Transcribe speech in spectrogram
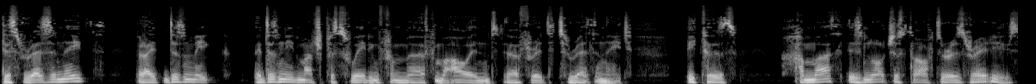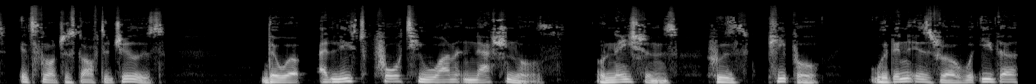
This resonates, but it doesn't make, it doesn't need much persuading from, uh, from our end uh, for it to resonate because Hamas is not just after Israelis. It's not just after Jews. There were at least 41 nationals or nations whose people within Israel were either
